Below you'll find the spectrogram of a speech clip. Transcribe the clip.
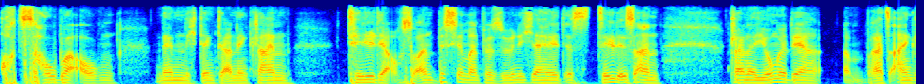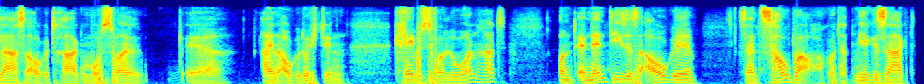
auch Zauberaugen nennen. Ich denke an den kleinen Till, der auch so ein bisschen mein persönlicher Held ist. Till ist ein kleiner Junge, der ähm, bereits ein Glasauge tragen muss, weil er ein Auge durch den Krebs verloren hat. Und er nennt dieses Auge sein Zauberauge und hat mir gesagt,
